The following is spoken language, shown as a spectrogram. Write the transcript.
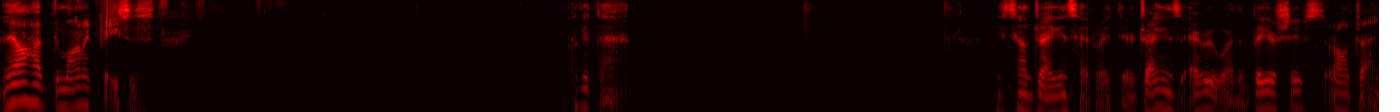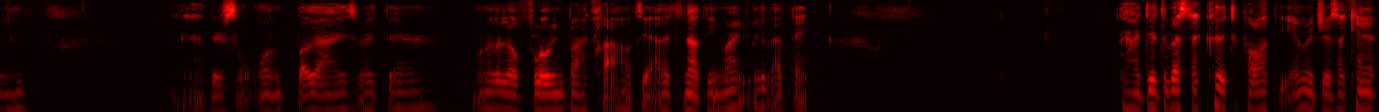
They all have demonic faces. Look at that. You see how dragon's head right there. Dragons everywhere. The bigger shapes, they're all dragons. Yeah, there's one bug eyes right there. One of the little floating black clouds. Yeah, that's nothing, right? Look at that thing. I did the best I could to pull out the images. I can't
